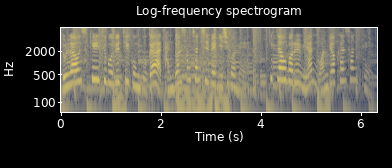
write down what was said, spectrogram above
놀라운 스케이트보드 T09가 단돈 3,720원에 킥자오버를 위한 완벽한 선택.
